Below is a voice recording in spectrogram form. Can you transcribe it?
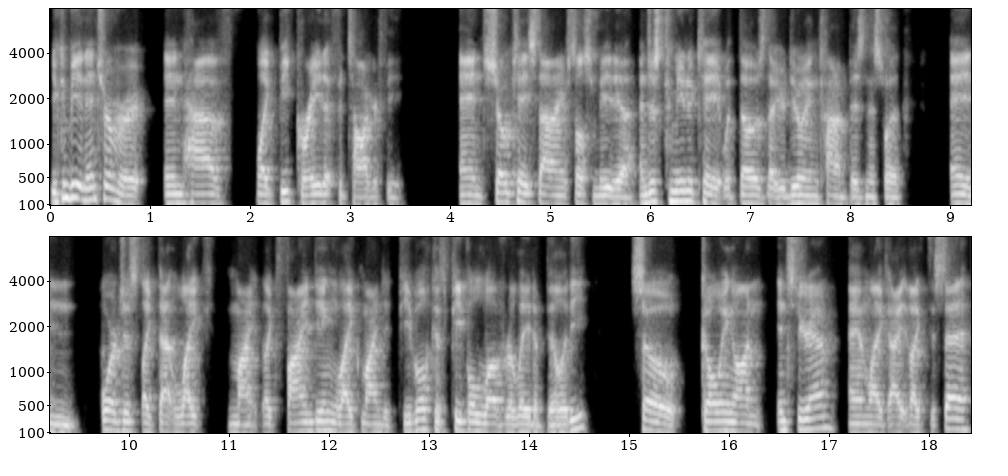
You can be an introvert and have like be great at photography and showcase that on your social media and just communicate with those that you're doing kind of business with and or just like that like mind like finding like-minded people because people love relatability. So going on instagram and like i like to say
